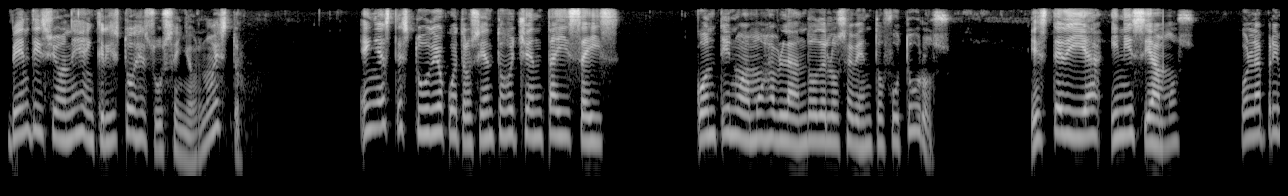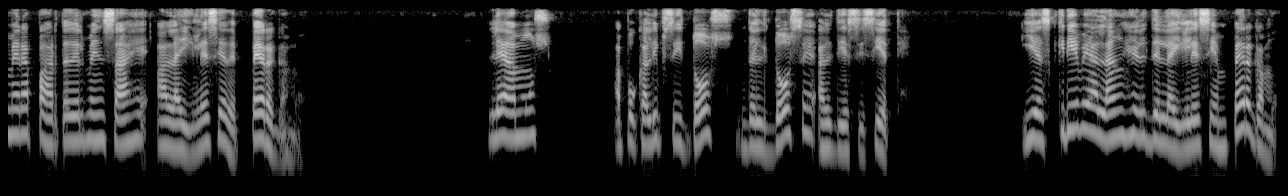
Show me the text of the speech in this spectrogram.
Bendiciones en Cristo Jesús, Señor nuestro. En este estudio 486 continuamos hablando de los eventos futuros. Este día iniciamos con la primera parte del mensaje a la iglesia de Pérgamo. Leamos Apocalipsis 2 del 12 al 17. Y escribe al ángel de la iglesia en Pérgamo,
